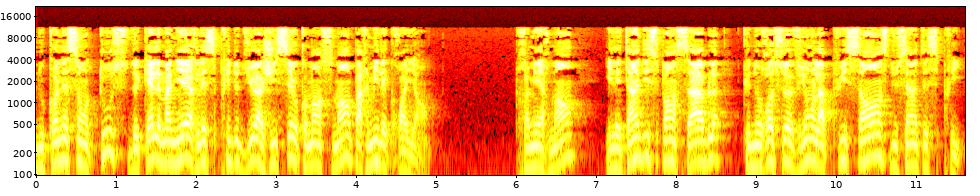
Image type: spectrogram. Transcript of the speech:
Nous connaissons tous de quelle manière l'Esprit de Dieu agissait au commencement parmi les croyants. Premièrement, il est indispensable que nous recevions la puissance du Saint-Esprit,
